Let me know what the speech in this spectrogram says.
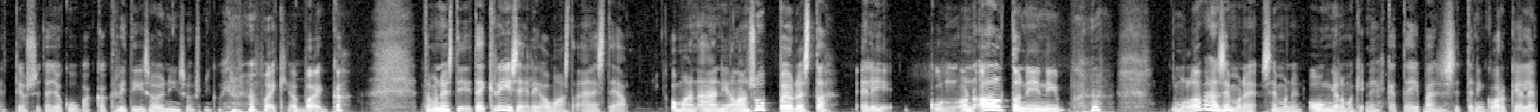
että jos sitä joku vaikka kritisoi, niin se olisi niin kuin hirveän vaikea mm. paikka. Että monesti itse kriiseilee omasta äänestä ja oman äänialan suppeudesta, eli kun on alto, niin, niin mulla on vähän semmoinen, semmoinen ongelmakin ehkä, että ei pääse sitten niin korkealle,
